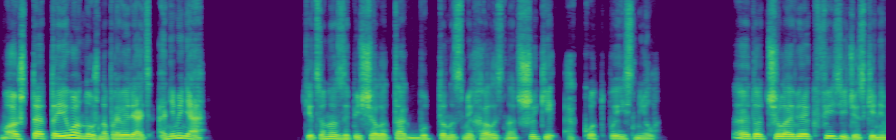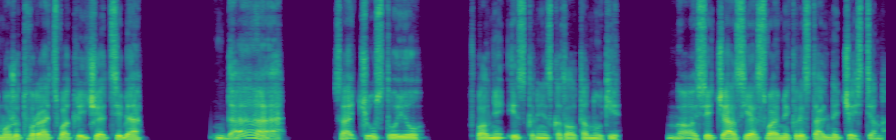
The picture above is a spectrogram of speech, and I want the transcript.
«Может, это его нужно проверять, а не меня?» Кицуна запищала так, будто насмехалась над Шики, а кот пояснил. «Этот человек физически не может врать, в отличие от тебя». «Да, сочувствую», — вполне искренне сказал Тануки. «Но сейчас я с вами кристально честен.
